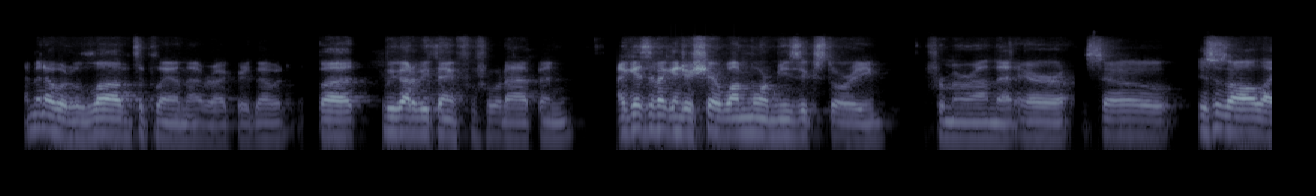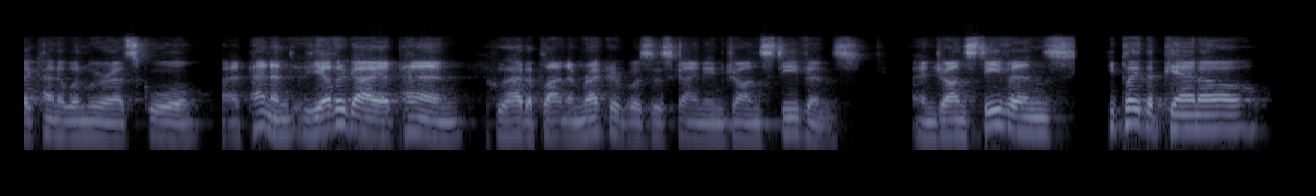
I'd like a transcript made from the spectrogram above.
I mean, I would have loved to play on that record. That would, but we got to be thankful for what happened. I guess if I can just share one more music story from around that era. So this was all like kind of when we were at school at Penn. And the other guy at Penn who had a platinum record was this guy named John Stevens. And John Stevens, he played the piano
